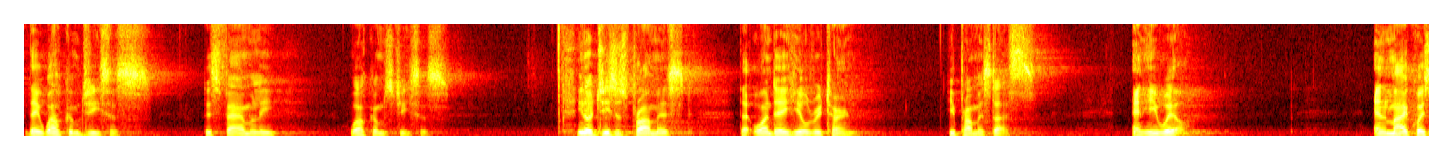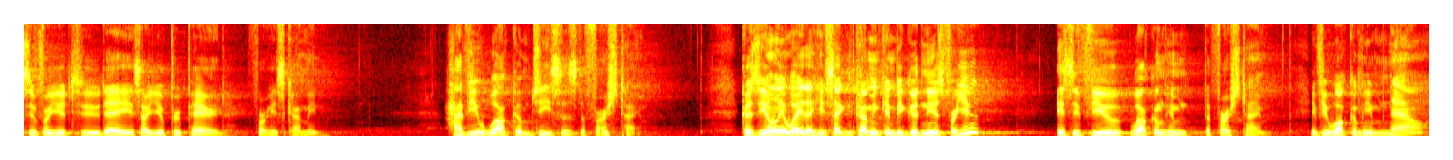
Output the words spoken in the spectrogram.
They welcome Jesus. This family welcomes Jesus. You know, Jesus promised that one day he'll return. He promised us and He will. And my question for you today is Are you prepared for His coming? Have you welcomed Jesus the first time? Because the only way that His second coming can be good news for you is if you welcome Him the first time, if you welcome Him now.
